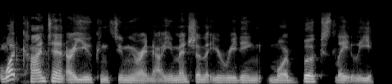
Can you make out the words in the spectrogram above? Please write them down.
what content are you consuming right now? You mentioned that you're reading more books lately,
